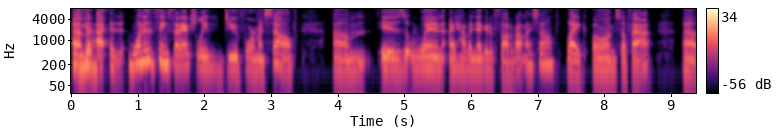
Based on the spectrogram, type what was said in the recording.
Um, yes. I, one of the things that I actually do for myself um, is when I have a negative thought about myself, like, oh, I'm so fat, uh,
